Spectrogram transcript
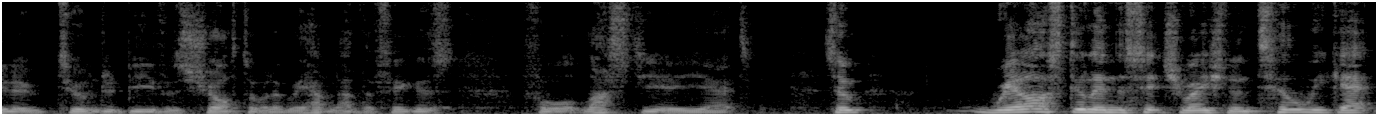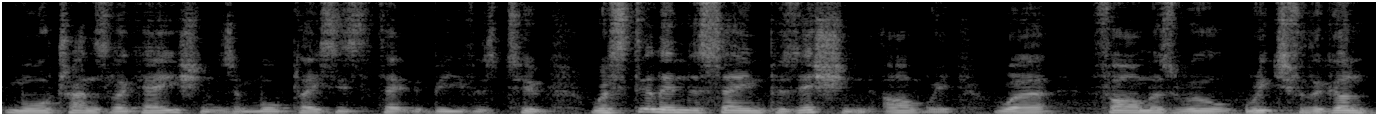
you know, 200 beavers shot or whatever. We haven't had the figures for last year yet. So we are still in the situation until we get more translocations and more places to take the beavers to. We're still in the same position, aren't we, where farmers will reach for the gun.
